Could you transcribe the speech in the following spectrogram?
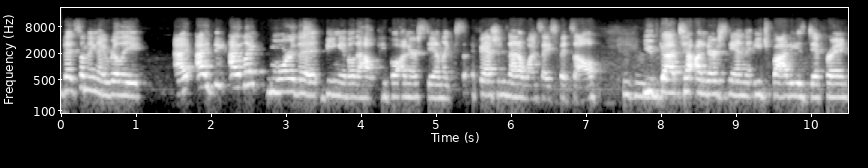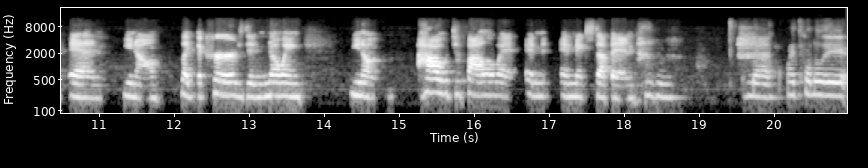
that's something I really I, I think I like more the being able to help people understand like fashion's not a one size fits all Mhm. you've got to understand that each body is different and you know like the curves and knowing you know how to follow it and and mix stuff in Mhm. No, I totally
